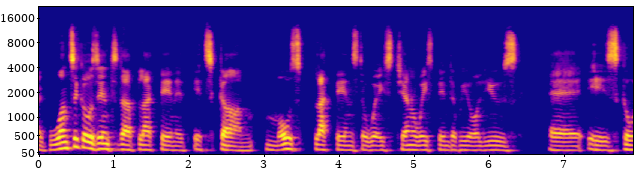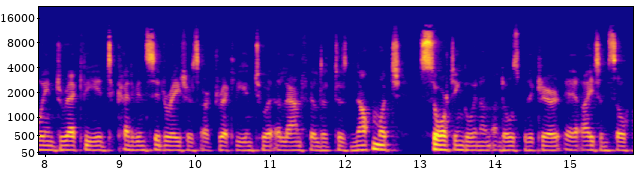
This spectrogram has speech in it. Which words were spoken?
Like once it goes into that black bin, it, it's gone. Most black bins, the waste, general waste bin that we all use, uh, is going directly into kind of incinerators or directly into a, a landfill. That there's not much sorting going on on those particular uh, items. So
